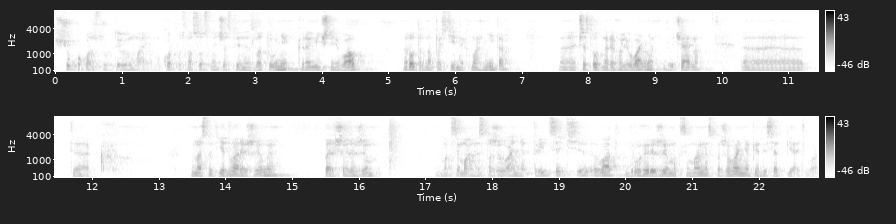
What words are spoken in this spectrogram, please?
Що по конструктиву маємо? Корпус насосної частини з латуні, керамічний вал, ротор на постійних магнітах, е, частотне регулювання, звичайно. Е, Так. У нас тут є два режими. Перший режим максимальне споживання 30 Вт, другий режим максимальне споживання 55 Вт.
